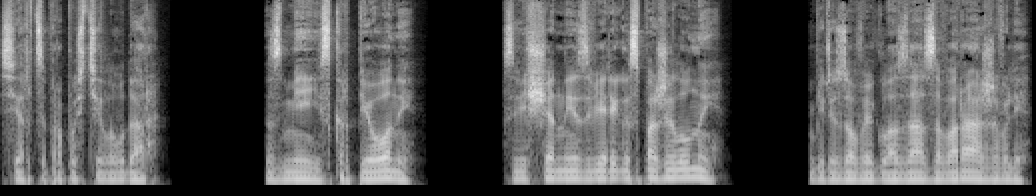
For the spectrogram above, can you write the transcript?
Сердце пропустило удар. Змеи и скорпионы — священные звери госпожи Луны. Бирюзовые глаза завораживали,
